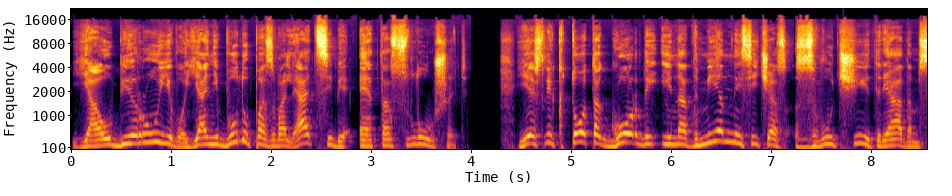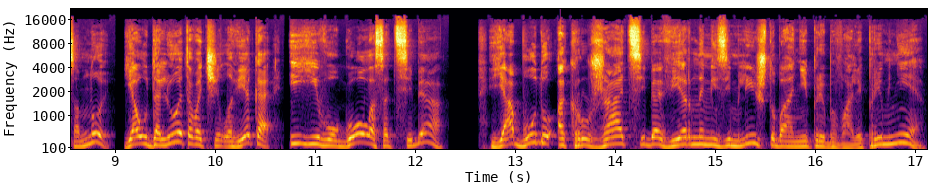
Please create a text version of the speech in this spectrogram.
я уберу его, я не буду позволять себе это слушать. Если кто-то гордый и надменный сейчас звучит рядом со мной, я удалю этого человека и его голос от себя. Я буду окружать себя верными земли, чтобы они пребывали при мне.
